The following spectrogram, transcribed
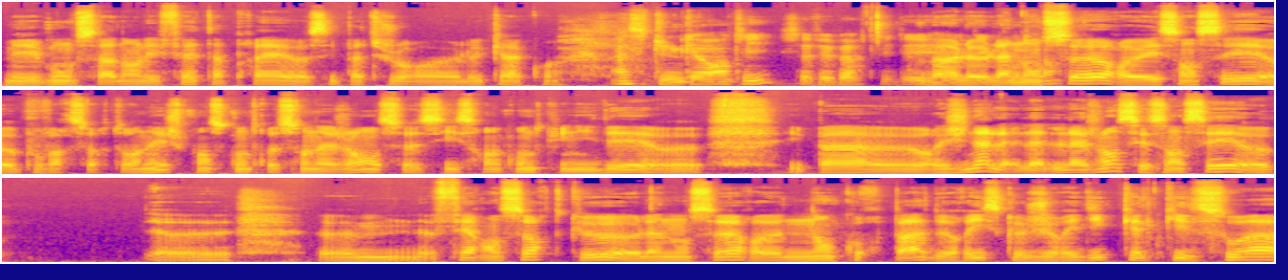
Mais bon ça dans les faits après euh, c'est pas toujours euh, le cas quoi. Ah c'est une garantie, ça fait partie des. Bah, l'annonceur euh, est censé pouvoir se retourner, je pense, contre son agence s'il se rend compte qu'une idée est pas originale. L'agence est censée euh, faire en sorte que l'annonceur n'encourt pas de risque juridique quel qu'il soit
